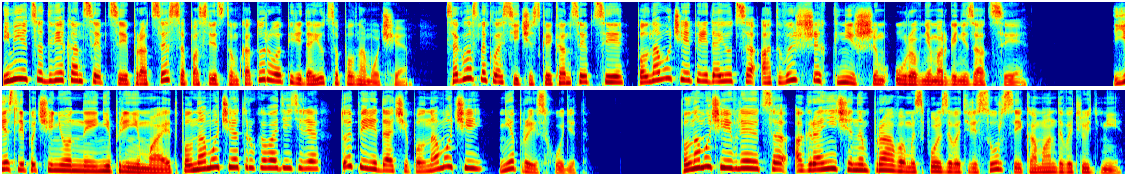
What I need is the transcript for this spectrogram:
Имеются две концепции процесса, посредством которого передаются полномочия. Согласно классической концепции, полномочия передаются от высших к низшим уровням организации. Если подчиненный не принимает полномочия от руководителя, то передачи полномочий не происходит. Полномочия являются ограниченным правом использовать ресурсы и командовать людьми.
